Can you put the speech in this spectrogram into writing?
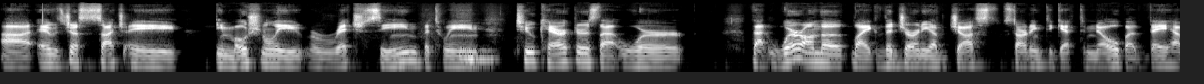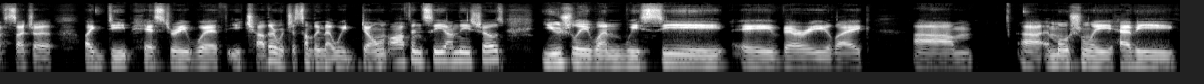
uh, it was just such a emotionally rich scene between mm-hmm. two characters that were that we're on the like the journey of just starting to get to know but they have such a like deep history with each other which is something that we don't often see on these shows usually when we see a very like um uh, emotionally heavy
